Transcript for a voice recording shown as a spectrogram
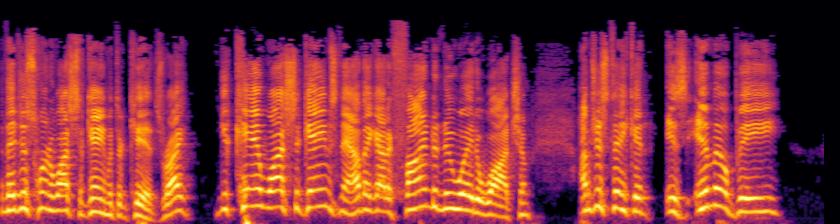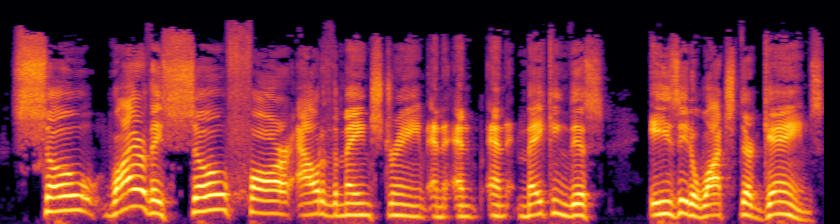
And they just want to watch the game with their kids, right? You can't watch the games now. They got to find a new way to watch them. I'm just thinking, is MLB so? Why are they so far out of the mainstream and and and making this easy to watch their games?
